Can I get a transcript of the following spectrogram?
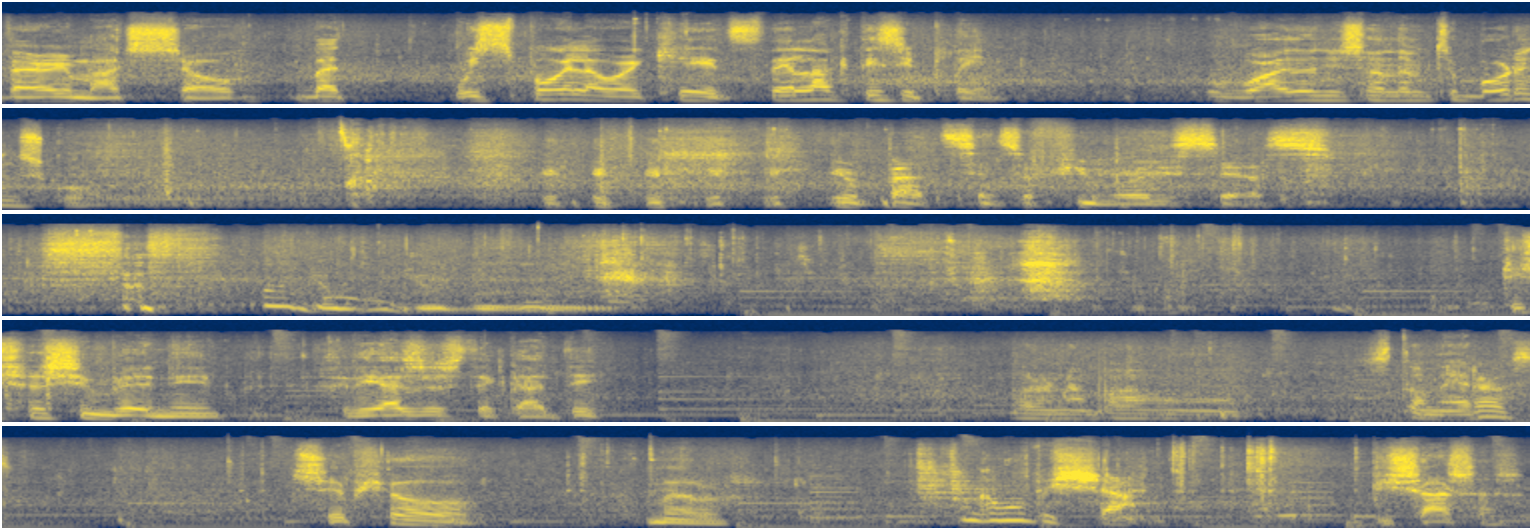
Very much so. But we spoil our kids. They lack discipline. Why don't you send them to boarding school? Your bad sense of humor, Odysseus. Τι σας συμβαίνει, χρειάζεστε κάτι. Μπορώ να πάω στο μέρος; Σε ποιο μέρος; Να κάνω πισά. Πισά σας;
